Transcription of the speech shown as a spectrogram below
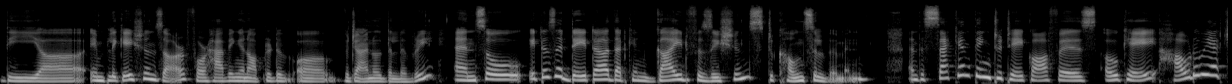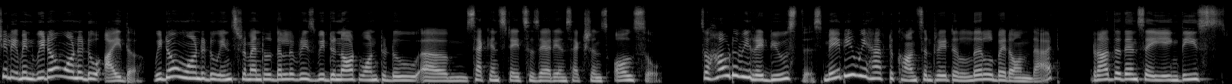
the uh, implications are for having an operative uh, vaginal delivery. And so it is a data that can guide physicians to counsel women. And the second thing to take off is okay, how do we actually? I mean, we don't want to do either. We don't want to do instrumental deliveries. We do not want to do um, second stage cesarean sections also. So, how do we reduce this? Maybe we have to concentrate a little bit on that rather than saying these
